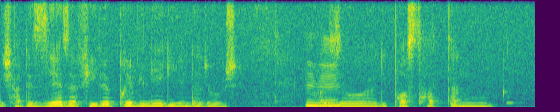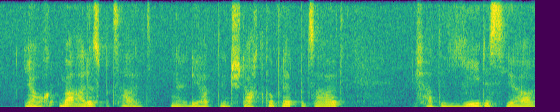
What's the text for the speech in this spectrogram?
ich hatte sehr, sehr viele Privilegien dadurch. Mhm. Also die Post hat dann ja auch immer alles bezahlt. Ne? Die hat den Start komplett bezahlt. Ich hatte jedes Jahr,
